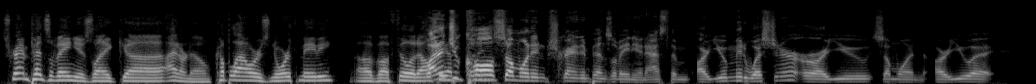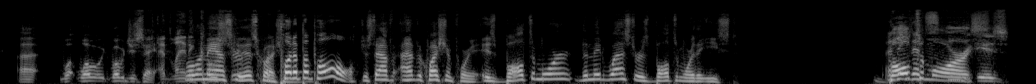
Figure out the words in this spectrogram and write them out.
Scranton, Pennsylvania is like uh, I don't know, a couple hours north maybe of uh, Philadelphia. Why don't you call someone in Scranton, Pennsylvania, and ask them: Are you a Midwesterner or are you someone? Are you a uh, what? What would, what would you say? Atlantic Well, let me ask you this question. Put up a poll. Just have, I have a question for you. Is Baltimore the Midwest or is Baltimore the East? I think that's Baltimore east. is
